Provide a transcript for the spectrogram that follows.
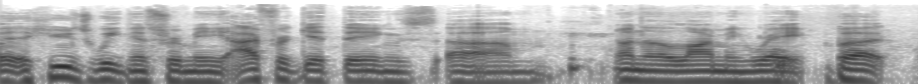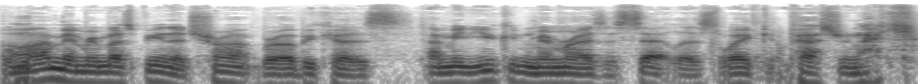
a, a huge weakness for me. I forget things um, on an alarming rate. But Well, my memory must be in the trunk, bro. Because I mean, you can memorize a set list. Wake up, Pastor Night.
